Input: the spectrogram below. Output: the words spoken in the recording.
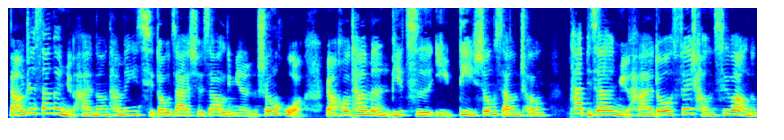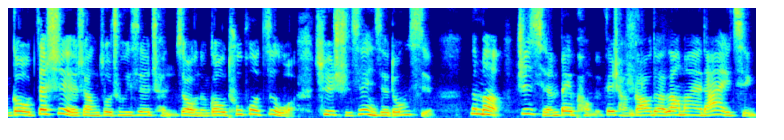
然后这三个女孩呢，她们一起都在学校里面生活，然后她们彼此以弟兄相称。他笔下的女孩都非常希望能够在事业上做出一些成就，能够突破自我，去实现一些东西。那么之前被捧得非常高的浪漫爱的爱情，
